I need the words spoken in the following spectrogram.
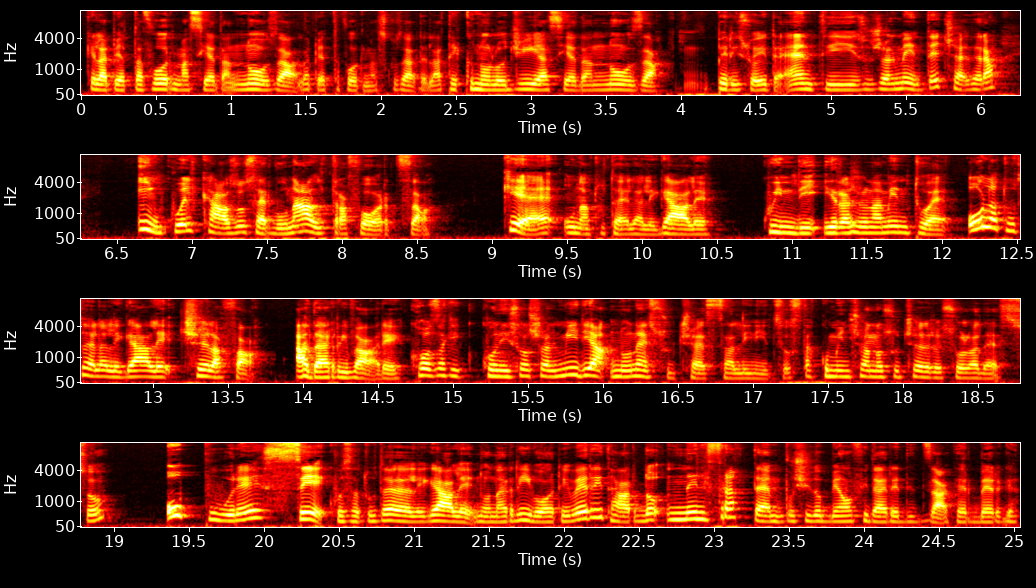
che la piattaforma sia dannosa, la piattaforma, scusate, la tecnologia sia dannosa per i suoi utenti, socialmente, eccetera, in quel caso serve un'altra forza, che è una tutela legale. Quindi il ragionamento è o la tutela legale ce la fa ad arrivare, cosa che con i social media non è successa all'inizio, sta cominciando a succedere solo adesso, Oppure, se questa tutela legale non arriva o arriva in ritardo, nel frattempo ci dobbiamo fidare di Zuckerberg.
